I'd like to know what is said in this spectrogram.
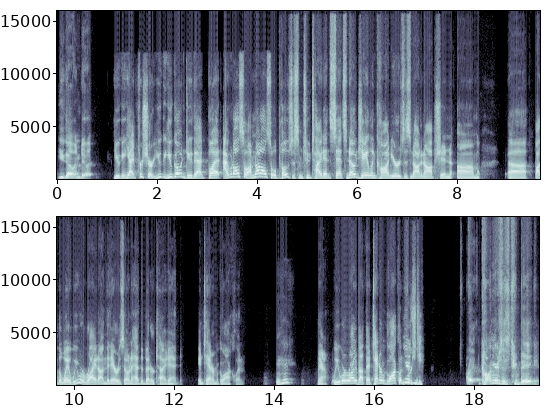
you go and do it. You yeah, for sure. You you go and do that. But I would also I'm not also opposed to some two tight end sets. No, Jalen Conyers is not an option. Um uh by the way, we were right on that Arizona had the better tight end in Tanner McLachlan. Mm-hmm. Yeah, we were right about that. Tanner McLachlan Conyers, first. Uh, Conyers is too big.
